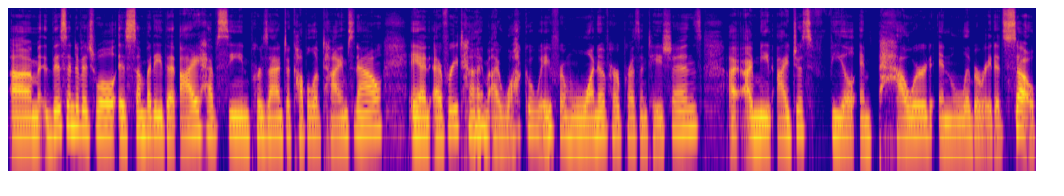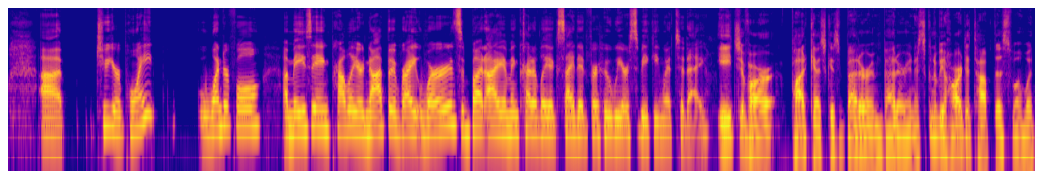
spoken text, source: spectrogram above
Um, this individual is somebody that I have seen present a couple of times now. And every time I walk away from one of her presentations, I, I mean, I just feel empowered and liberated. So, uh, to your point, wonderful, amazing, probably are not the right words, but I am incredibly excited for who we are speaking with today. Each of our podcasts gets better and better, and it's going to be hard to top this one with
